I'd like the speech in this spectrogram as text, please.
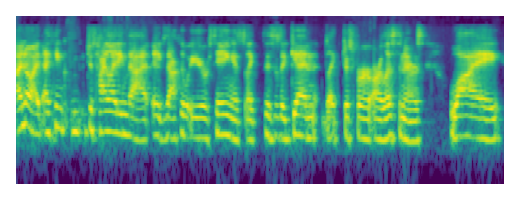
I know. I, I, think just highlighting that exactly what you're saying is like this is again like just for our listeners why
